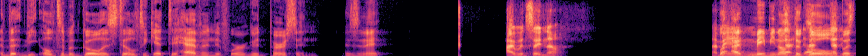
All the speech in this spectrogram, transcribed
the the ultimate goal is still to get to heaven if we're a good person, isn't it? I would say no. I uh, mean, I, maybe not that, the goal, that, but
